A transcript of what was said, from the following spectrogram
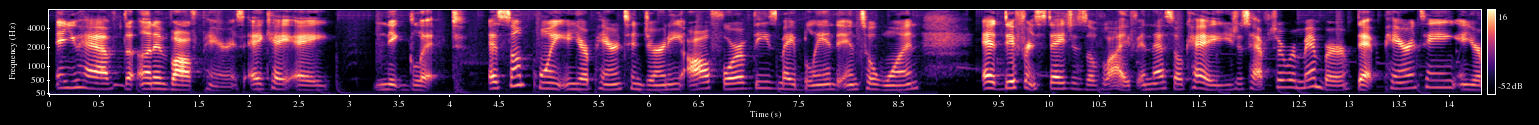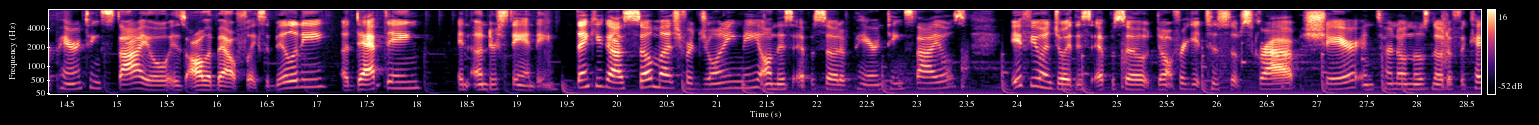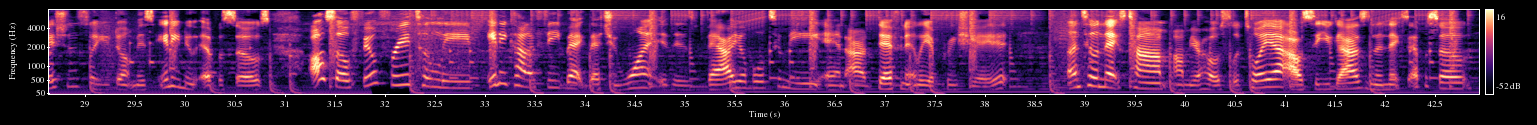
and you have the uninvolved parents, aka neglect. At some point in your parenting journey, all four of these may blend into one at different stages of life, and that's okay. You just have to remember that parenting and your parenting style is all about flexibility, adapting, and understanding. Thank you guys so much for joining me on this episode of Parenting Styles. If you enjoyed this episode, don't forget to subscribe, share, and turn on those notifications so you don't miss any new episodes. Also, feel free to leave any kind of feedback that you want. It is valuable to me and I definitely appreciate it. Until next time, I'm your host, Latoya. I'll see you guys in the next episode.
